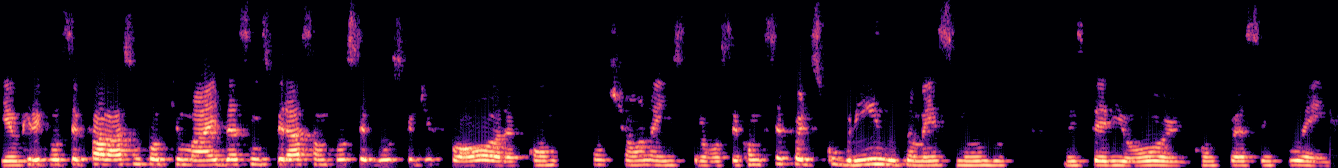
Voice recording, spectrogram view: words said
E eu queria que você falasse um pouquinho mais dessa inspiração que você busca de fora, como funciona isso para você, como que você foi descobrindo também esse mundo no exterior, como foi essa influência.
